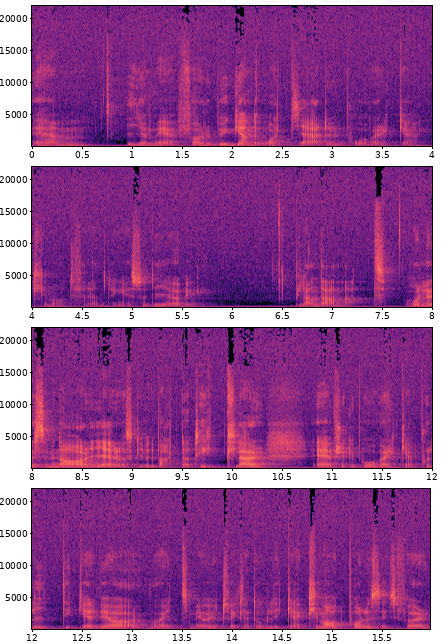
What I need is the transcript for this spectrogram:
eh, i och med förebyggande åtgärder påverka klimatförändringar. Så det gör vi bland annat. Håller seminarier och skriver debattartiklar, eh, försöker påverka politiker. Vi har varit med och utvecklat olika klimatpolicies för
